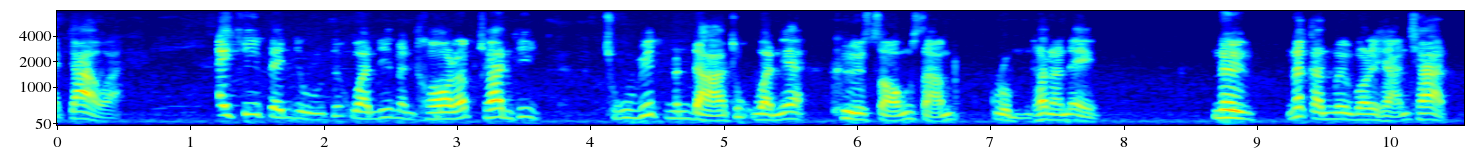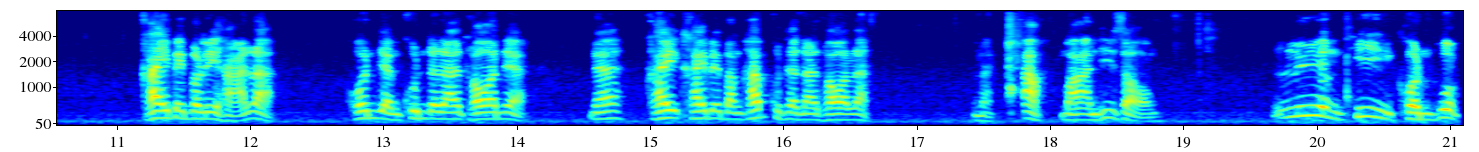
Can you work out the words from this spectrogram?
กับเจ้าอะไอ้ที่เป็นอยู่ทุกวันนี้มันคอร์รัปชันที่ ชูวิทย์มันด่าทุกวันเนี่ยคือสองสามกลุ่มเท่านั้นเองหนึ่งนักการเมืองบริหารชาติ ใครไปบริหารล่ะ คนอย่างคุณธนาธรเนี่ยนะใครใครไปบังคับคุณธนาธรล่ะมาอ้าวมาอันที่สองเรื่องที่คนพวก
